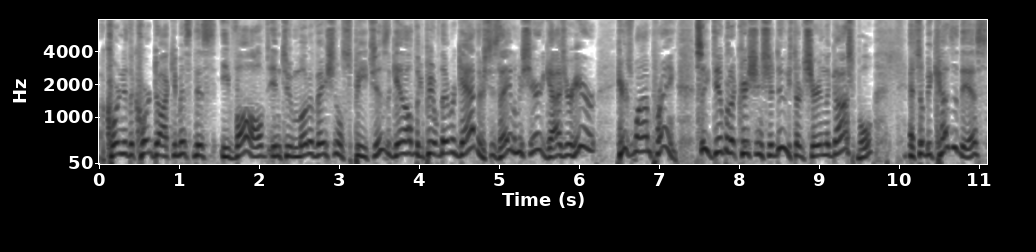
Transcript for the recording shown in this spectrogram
According to the court documents, this evolved into motivational speeches. Again, all the people that were gathered says, Hey, let me share you guys. You're here. Here's why I'm praying. So he did what a Christian should do. He started sharing the gospel. And so because of this,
